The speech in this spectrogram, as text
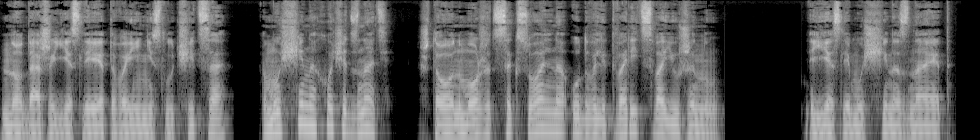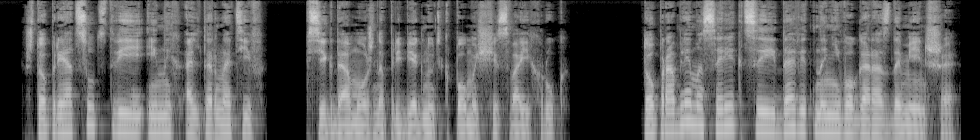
Но даже если этого и не случится, мужчина хочет знать, что он может сексуально удовлетворить свою жену. Если мужчина знает, что при отсутствии иных альтернатив всегда можно прибегнуть к помощи своих рук, то проблема с эрекцией давит на него гораздо меньше,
